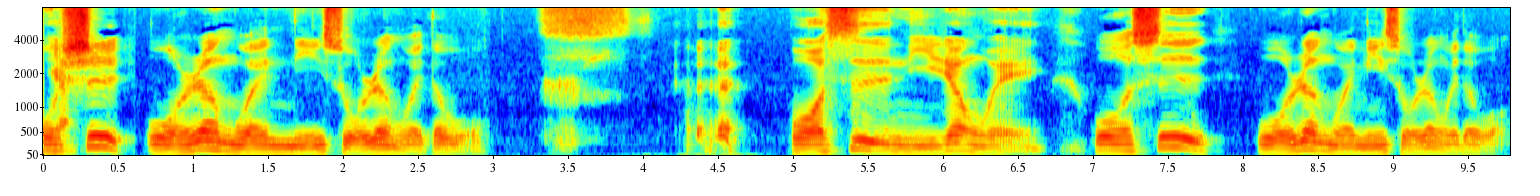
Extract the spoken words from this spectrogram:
我是我认为你所认为的我。”我是你认为我是我认为你所认为的我。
